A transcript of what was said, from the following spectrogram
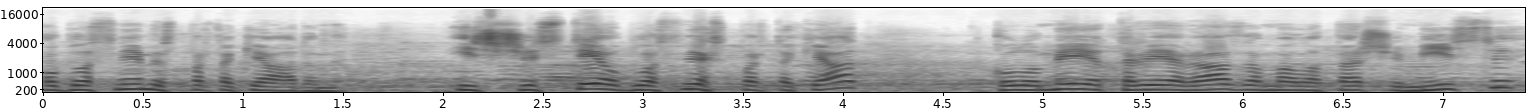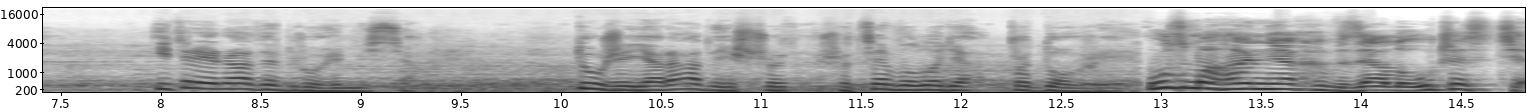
обласними спартакіадами. Із шести обласних спартакіад Коломия три рази мала перше місце і три рази друге місце. Дуже я радий, що, що це Володя продовжує. У змаганнях взяло участь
